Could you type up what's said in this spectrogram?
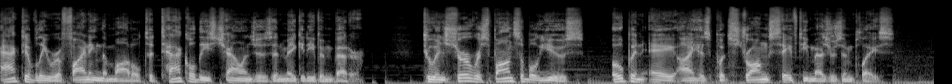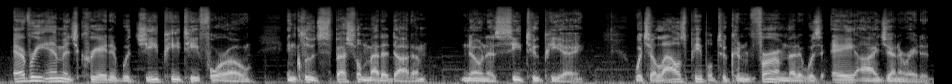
actively refining the model to tackle these challenges and make it even better. To ensure responsible use, OpenAI has put strong safety measures in place. Every image created with GPT-4o includes special metadata known as C2PA, which allows people to confirm that it was AI generated.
